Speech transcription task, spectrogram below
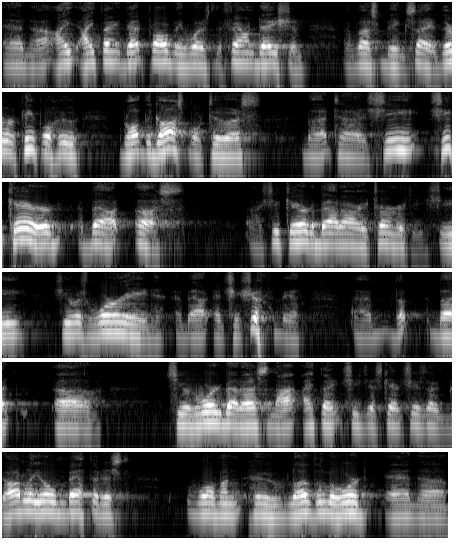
And uh, I, I think that probably was the foundation of us being saved. There were people who brought the gospel to us, but uh, she, she cared about us. Uh, she cared about our eternity. She she was worried about, and she should have been, uh, but, but uh, she was worried about us, and I, I think she just cared. She's a godly old Methodist woman who loved the Lord and, uh,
